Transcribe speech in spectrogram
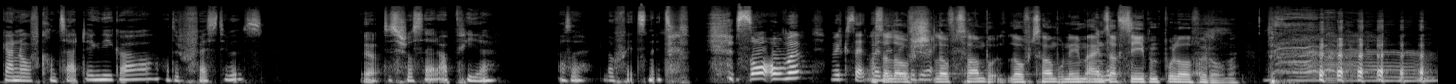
Gerne auf Konzerte irgendwie gehen oder auf Festivals. Ja. Das ist schon sehr abfeiern. Also, ich laufe jetzt nicht so um. Wir sehen, Also läufst Hamburg, läufst Hamburg nicht im Wenn ich- 187 im Pullover rum.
